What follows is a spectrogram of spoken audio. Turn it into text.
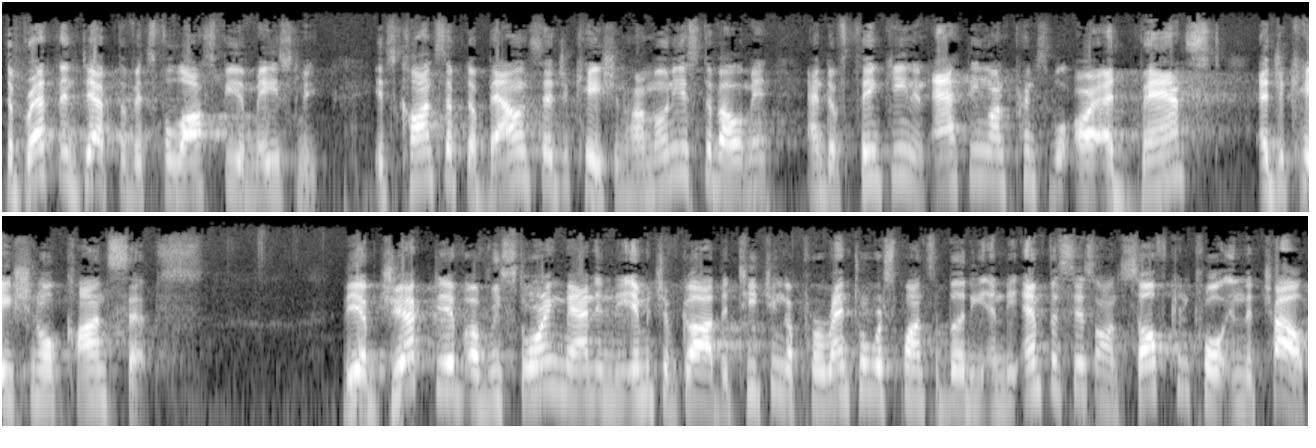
The breadth and depth of its philosophy amazed me. Its concept of balanced education, harmonious development, and of thinking and acting on principle are advanced educational concepts. The objective of restoring man in the image of God, the teaching of parental responsibility, and the emphasis on self control in the child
